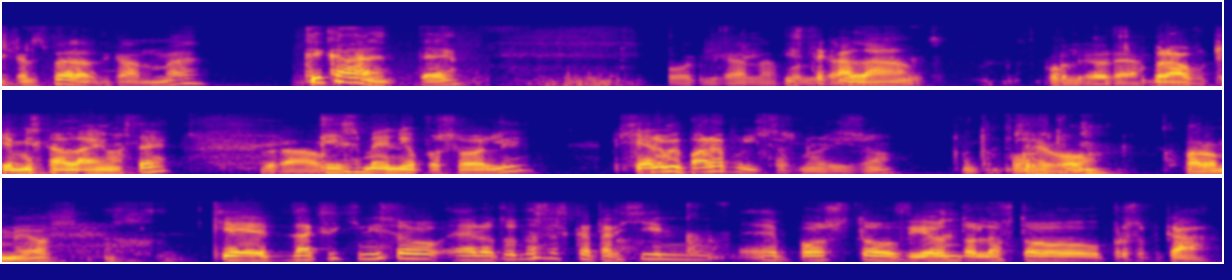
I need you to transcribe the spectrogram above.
καλησπέρα, τι κάνουμε; Τι κάνετε; Πολύ καλά. Είστε πολύ καλά. Πολύ ωραία. Μπράβο, και εμείς καλά είμαστε. Μπράβο. Κλεισμένοι όπως όλοι. Χαίρομαι πάρα πολύ που σας γνωρίζω. Να το πω και εγώ, παρομοίως. Και να ξεκινήσω ερωτώντας σας καταρχήν ε, πώς το βιώνετε όλο αυτό προσωπικά.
